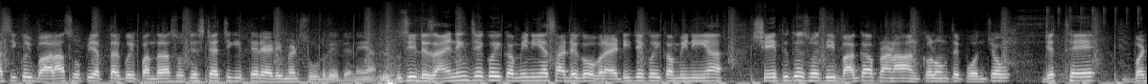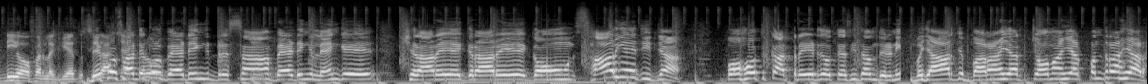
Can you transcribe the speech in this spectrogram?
ਅਸੀਂ ਕੋਈ 1275 ਕੋਈ 1500 ਤੇ ਸਟਿਚ ਕੀਤੇ ਰੈਡੀਮੇਡ ਸੂਟ ਦੇ ਦੇਣੇ ਆ। ਤੁਸੀਂ ਡਿਜ਼ਾਈਨਿੰਗ 'ਚ ਕੋਈ ਕਮੀ ਨਹੀਂ ਆ, ਸਾਡੇ ਕੋਲ ਵੈਰਾਈਟੀ 'ਚ ਕੋਈ ਕਮੀ ਨਹੀਂ ਆ, ਛੇਤੀ ਤੋਂ ਛੇਤੀ ਬਾਗਾ ਪੁਰਾਣਾ ਅੰਕਲ ਹੋਮ ਤੇ ਪਹੁੰਚੋ, ਜਿੱਥੇ ਵੱਡੀ ਆਫਰ ਲੱਗੀ ਆ। ਤੁਸੀਂ ਦੇਖੋ ਸਾਡੇ ਕੋਲ। ਵੈਡਿੰਗ ਡਰੈਸਾਂ ਵੈਡਿੰਗ ਲਹਿੰਗੇ ਸ਼ਰਾਰੇ ਗਰਾਰੇ ਗਾਊਨ ਸਾਰੀਆਂ ਚੀਜ਼ਾਂ। ਬਹੁਤ ਘੱਟ ਰੇਟ ਦੇ ਉੱਤੇ ਅਸੀਂ ਤੁਹਾਨੂੰ ਦੇ ਦੇਣੀ। ਬਾਜ਼ਾਰ 'ਚ 12000 14000 15000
